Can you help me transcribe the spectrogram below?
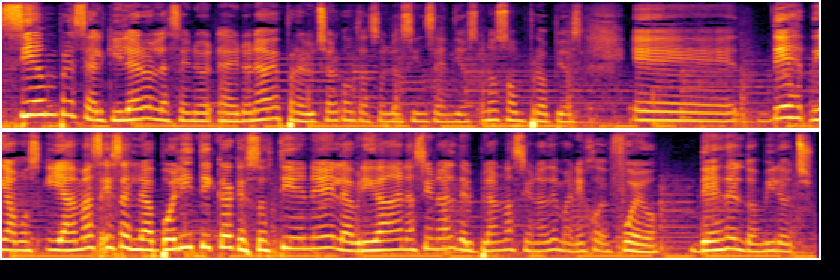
Siempre se alquilaron las aero- aeronaves para luchar contra los incendios, no son propios. Eh, digamos, y además esa es la política que sostiene la Brigada Nacional del Plan Nacional de Manejo de Fuego desde el 2008.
